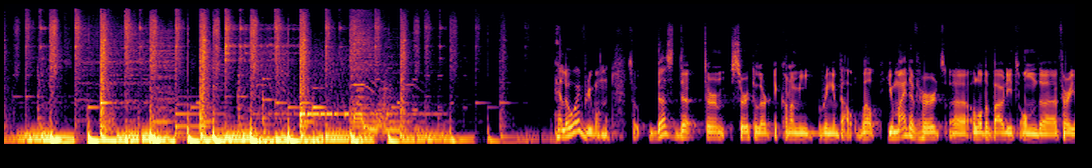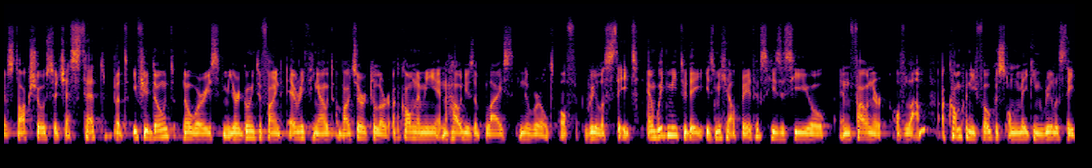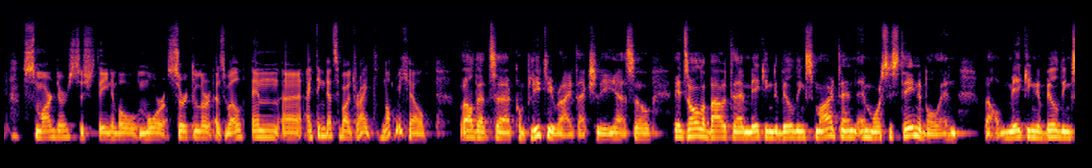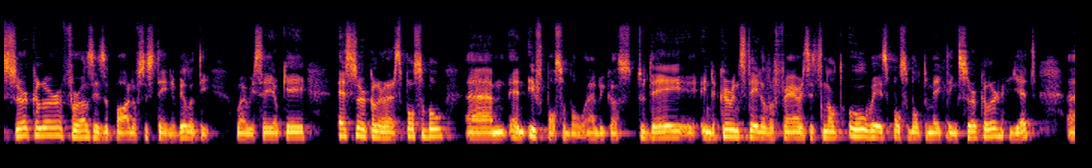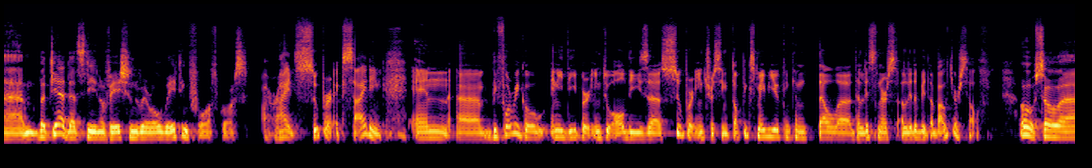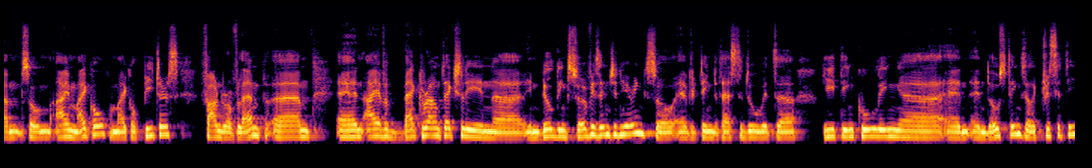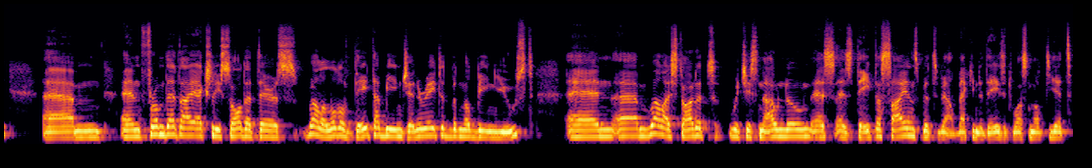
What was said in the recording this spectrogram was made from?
Hello, everyone. So, does the term circular economy ring a bell? Well, you might have heard uh, a lot about it on the various talk shows such as TED, but if you don't, no worries. You're going to find everything out about circular economy and how this applies in the world of real estate. And with me today is Michael Peeters. He's the CEO and founder of Lammp, a company focused on making real estate smarter, sustainable, more circular as well. And uh, I think that's about right, not Michael? Well, that's uh, completely right, actually. Yeah. So it's all about uh, making the building smart and, and more sustainable. And, well, making the building circular for us is a part of sustainability, where we say, okay, as circular as possible um, and if possible uh, because today in the current state of affairs it's not always possible to make things circular yet um, but yeah that's the innovation we're all waiting for of course all right, super exciting. And um, before we go any deeper into all these uh, super interesting topics, maybe you can, can tell uh, the listeners a little bit about yourself. Oh, so um, so I'm Michael, Michael Peeters, founder of Lammp, um, and I have a background actually in uh, in building service engineering. So everything that has to do with uh, heating, cooling, uh, and and those things, electricity. Um, and from that, I actually saw that there's, well, a lot of data being generated but not being used. And um, well, I started, which is now known as as data science, but well, back in the days it was not yet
